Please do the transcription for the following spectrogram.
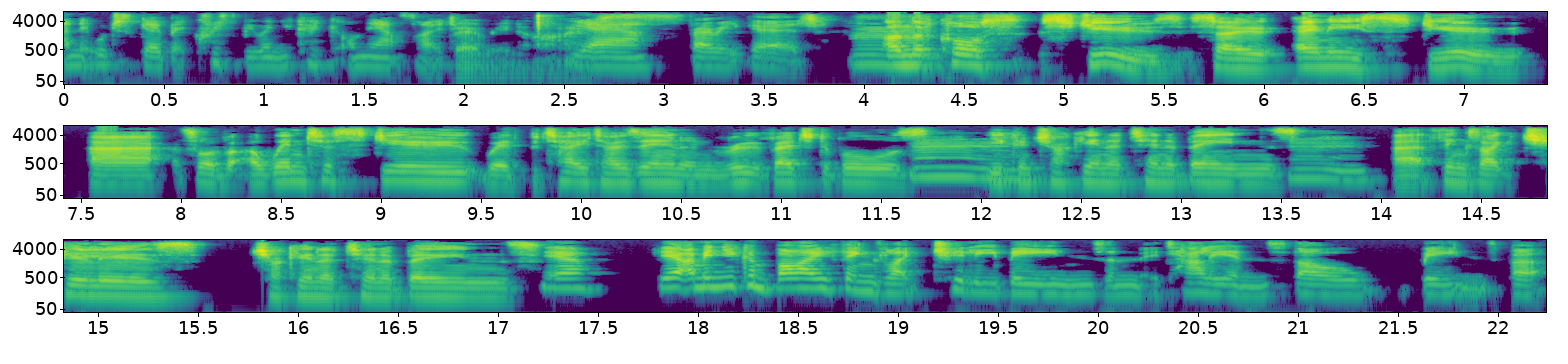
And it will just go a bit crispy when you cook it on the outside. Very nice. Yeah, very good. Mm. And of course, stews. So any stew, uh, sort of a winter stew with potatoes in and root vegetables. Mm. You can chuck in a tin of beans. Mm. Uh, things like chilies. Chuck in a tin of beans. Yeah. Yeah, I mean, you can buy things like chili beans and Italian style beans, but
